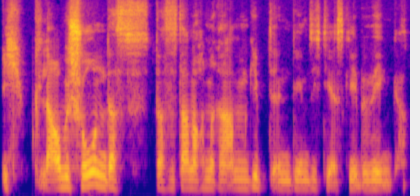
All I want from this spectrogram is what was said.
ich glaube schon, dass, dass es da noch einen Rahmen gibt, in dem sich die SG bewegen kann.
